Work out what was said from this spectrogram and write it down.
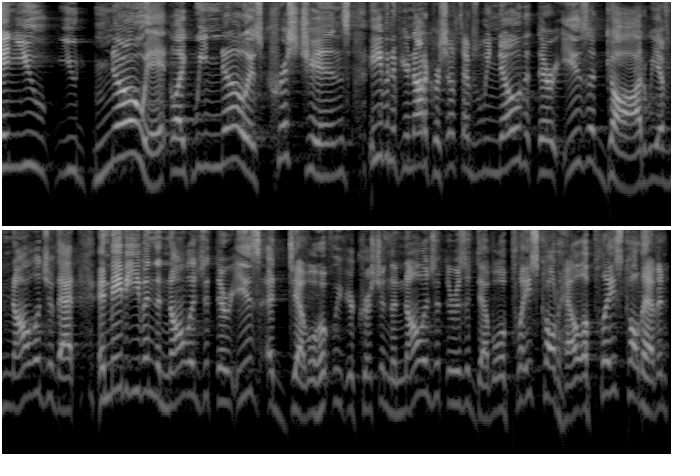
and you you know it. Like we know as Christians, even if you're not a Christian, sometimes we know that there is a God. We have knowledge of that, and maybe even the knowledge that there is a devil. Hopefully, if you're Christian, the knowledge that there is a devil, a place called hell, a place called heaven,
